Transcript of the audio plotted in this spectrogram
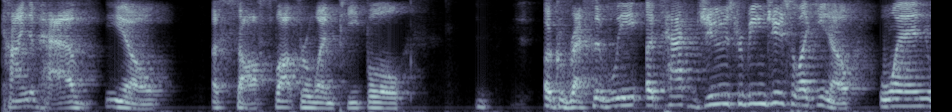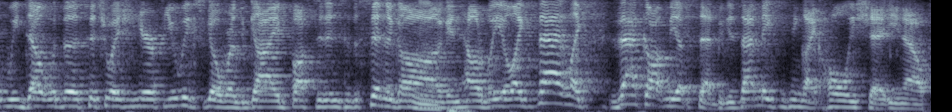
kind of have, you know, a soft spot for when people aggressively attack Jews for being Jews. So, like, you know, when we dealt with the situation here a few weeks ago where the guy busted into the synagogue hmm. and held, but you know, like that, like that got me upset because that makes you think, like, holy shit, you know.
